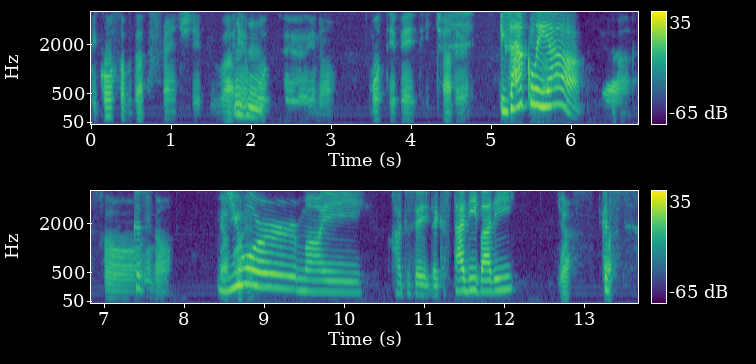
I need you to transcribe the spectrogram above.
because of that friendship, we are Mhm. able to, you know, motivate each other. Exactly, Yeah. yeah. Yeah. So, you know, Yeah, You're my how to say like study buddy. yes. 'Cause- Yes.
